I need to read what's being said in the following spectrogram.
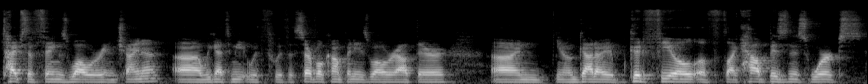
types of things while we are in China. Uh, we got to meet with with several companies while we are out there, uh, and you know got a good feel of like how business works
